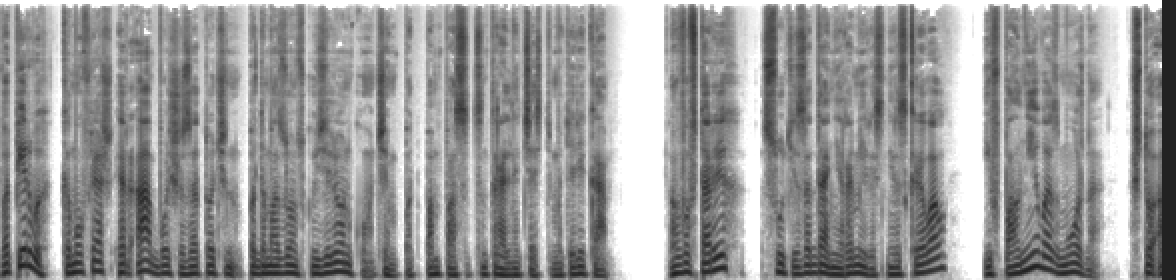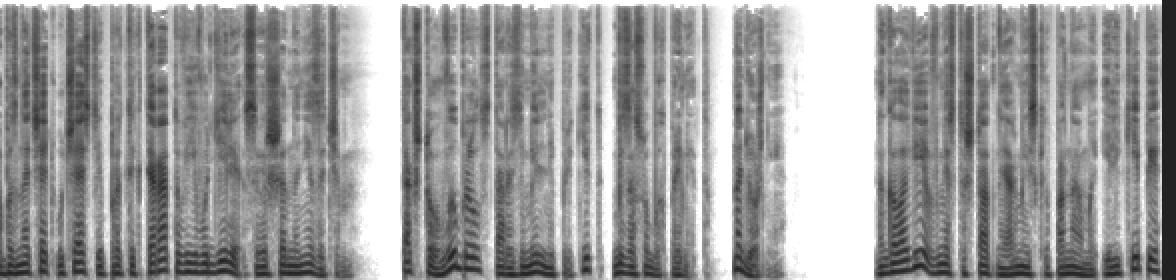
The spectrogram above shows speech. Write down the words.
Во-первых, камуфляж РА больше заточен под амазонскую зеленку, чем под пампасы центральной части материка. А во-вторых, сути задания Рамирес не раскрывал, и вполне возможно, что обозначать участие протектората в его деле совершенно незачем. Так что выбрал староземельный прикид без особых примет. Надежнее. На голове вместо штатной армейской панамы или кепи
